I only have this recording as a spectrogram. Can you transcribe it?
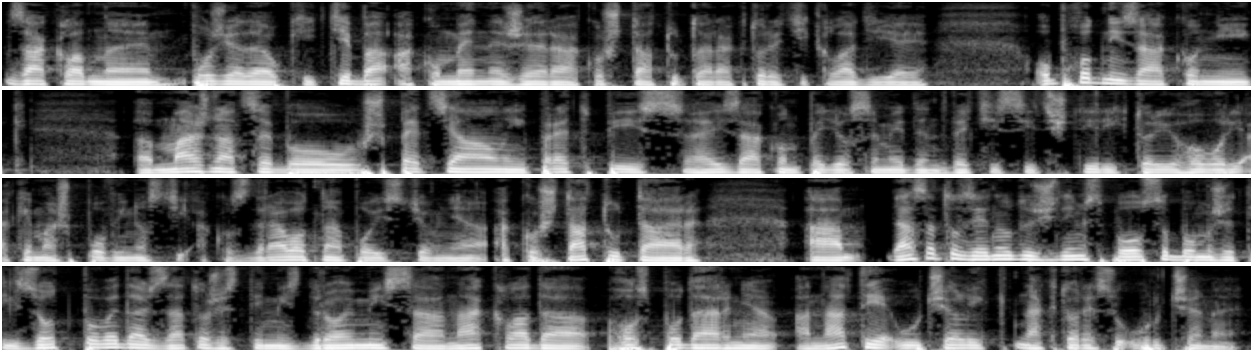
základné požiadavky teba ako manažera, ako štatutára, ktoré ti kladie obchodný zákonník, máš nad sebou špeciálny predpis, hej, zákon 581 2004, ktorý hovorí, aké máš povinnosti ako zdravotná poisťovňa, ako štatutár, a dá sa to zjednodušiť tým spôsobom, že ty zodpovedáš za to, že s tými zdrojmi sa naklada hospodárňa a na tie účely, na ktoré sú určené.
